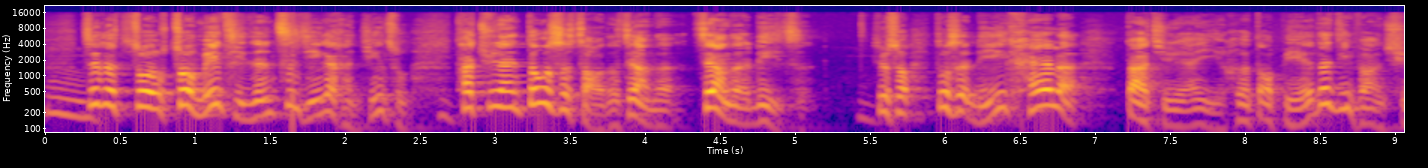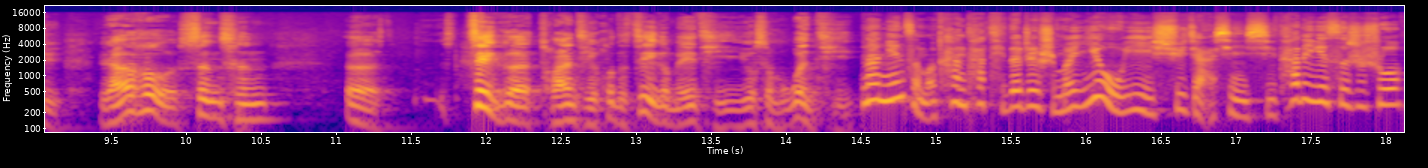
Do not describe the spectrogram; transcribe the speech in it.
嗯，这个做做媒体的人自己应该很清楚。他居然都是找的这样的这样的例子，就是说都是离开了大纪元以后到别的地方去，然后声称。呃，这个团体或者这个媒体有什么问题？那您怎么看他提的这个什么右翼虚假信息？他的意思是说，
